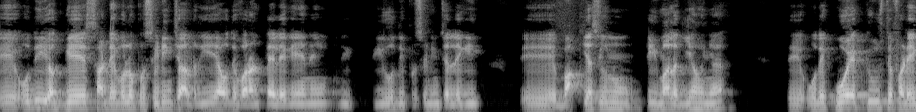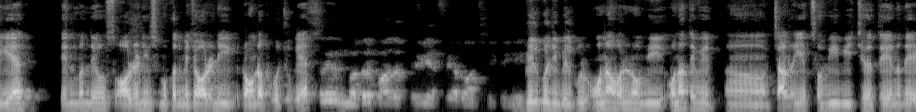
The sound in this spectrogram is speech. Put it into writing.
ਤੇ ਉਹਦੀ ਅੱਗੇ ਸਾਡੇ ਵੱਲੋਂ ਪ੍ਰੋਸੀਡਿੰਗ ਚੱਲ ਰਹੀ ਹੈ ਉਹਦੇ ਵਾਰੰਟ ਲੈ ਲਏ ਗਏ ਨੇ ਉਹਦੀ ਪੀਓ ਦੀ ਪ੍ਰੋਸੀਡਿੰਗ ਚੱਲੇਗੀ ਤੇ ਬਾਕੀ ਅਸੀਂ ਉਹਨੂੰ ਟੀਮਾਂ ਲੱਗੀਆਂ ਹੋਈਆਂ ਤੇ ਉਹਦੇ ਕੋ ਐਕਿਊਜ਼ ਤੇ ਫੜੇ ਗਏ ਤਿੰਨ ਬੰਦੇ ਉਸ ਆਲਰੇਡੀ ਉਸ ਮੁਕਦਮੇ 'ਚ ਆਲਰੇਡੀ ਰਾਉਂਡ ਅਪ ਹੋ ਚੁੱਕੇ ਆ। ਸਰ ਮਦਰ ਫਾਦਰ ਤੇ ਵੀ ਐਫਆਈਆਰ ਲਾਂਚ ਕੀਤੀ ਗਈ। ਬਿਲਕੁਲ ਜੀ ਬਿਲਕੁਲ ਉਹਨਾਂ ਵੱਲੋਂ ਵੀ ਉਹਨਾਂ ਤੇ ਵੀ ਚੱਲ ਰਹੀ ਹੈ 120 ਵਿੱਚ ਤੇ ਇਹਨਾਂ ਦੇ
